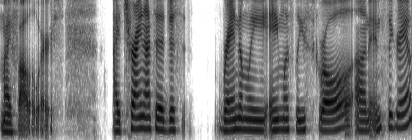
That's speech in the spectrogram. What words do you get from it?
my followers. I try not to just randomly, aimlessly scroll on Instagram.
